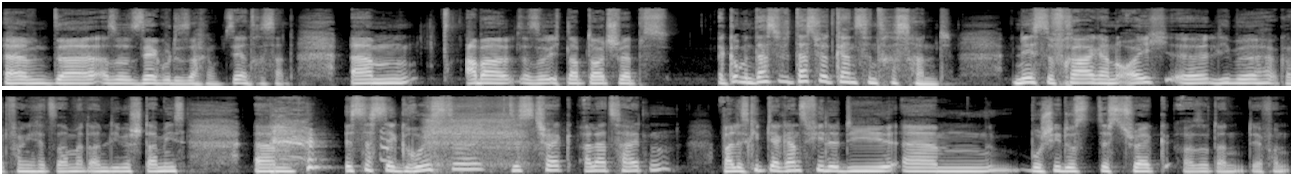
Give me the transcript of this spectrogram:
Ähm, da, also sehr gute Sachen, sehr interessant. Ähm, aber also ich glaube, Deutschraps Guck mal, das, das wird ganz interessant. Nächste Frage an euch, äh, liebe, oh Gott, fange ich jetzt damit an, liebe Stammis. Ähm, ist das der größte Diss-Track aller Zeiten? Weil es gibt ja ganz viele, die ähm, Bushidos Diss-Track, also dann der von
